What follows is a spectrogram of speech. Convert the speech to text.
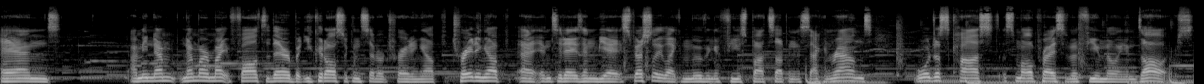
and I mean, Nembhard might fall to there, but you could also consider trading up. Trading up uh, in today's NBA, especially like moving a few spots up in the second rounds, will just cost a small price of a few million dollars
